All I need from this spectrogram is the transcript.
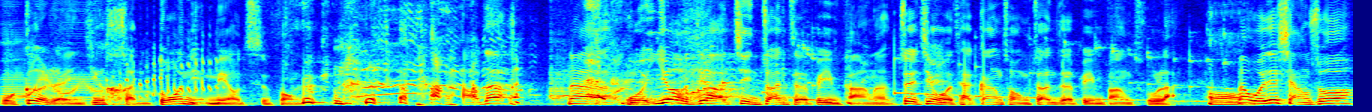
我个人已经很多年没有吃凤梨。好的，那我又就要进专责病房了。最近我才刚从专责病房出来。哦。那我就想说，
